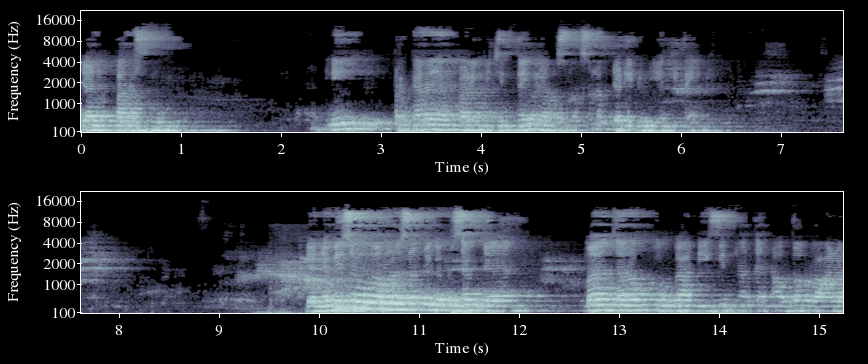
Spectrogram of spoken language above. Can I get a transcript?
dan parfum. Ini perkara yang paling dicintai oleh Rasulullah SAW dari dunia kita ini. Dan Nabi SAW juga bersabda, "Ma taraktu ba'di fitnatan adharra 'ala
